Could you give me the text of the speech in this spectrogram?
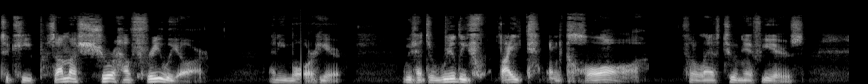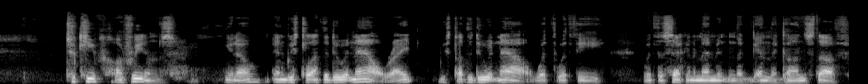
to keep. So I'm not sure how free we are anymore here. We've had to really fight and claw for the last two and a half years to keep our freedoms, you know, and we still have to do it now, right? We still have to do it now with, with the with the Second Amendment and the and the gun stuff,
